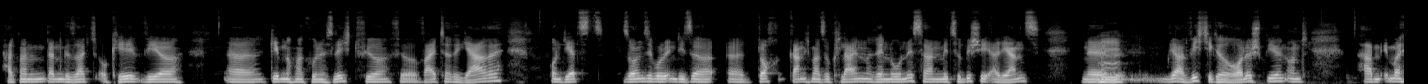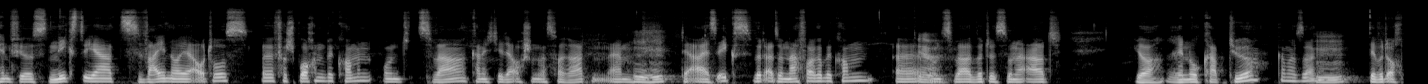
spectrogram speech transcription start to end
hat man dann gesagt, okay, wir äh, geben nochmal grünes Licht für, für weitere Jahre. Und jetzt sollen sie wohl in dieser äh, doch gar nicht mal so kleinen Renault-Nissan-Mitsubishi-Allianz eine ja, wichtige Rolle spielen und haben immerhin fürs nächste Jahr zwei neue Autos äh, versprochen bekommen. Und zwar kann ich dir da auch schon was verraten. Ähm, Mhm. Der ASX wird also Nachfolger bekommen. Äh, Ja. Und zwar wird es so eine Art ja, Renault Captur, kann man sagen. Mhm. Der wird auch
